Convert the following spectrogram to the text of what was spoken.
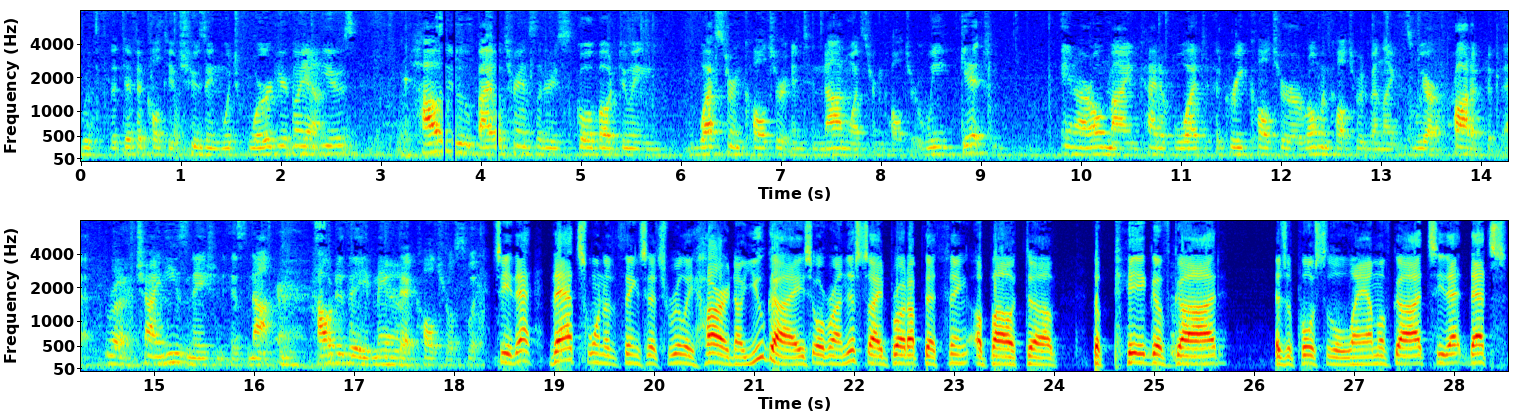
with the difficulty of choosing which word you're going Yeah. to use. How do Bible translators go about doing Western culture into non-Western culture? We get in our own mind kind of what a Greek culture or Roman culture would have been like because we are a product of that. Right. The Chinese nation is not. How do they make Yeah. that cultural switch? See, that, that's one of the things that's really hard. Now, you guys over on this side brought up that thing about uh, the pig of God as opposed to the lamb of God. See, that, that's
